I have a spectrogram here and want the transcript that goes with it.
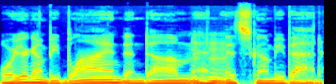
or you're going to be blind and dumb and Mhm. it's going to be bad.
